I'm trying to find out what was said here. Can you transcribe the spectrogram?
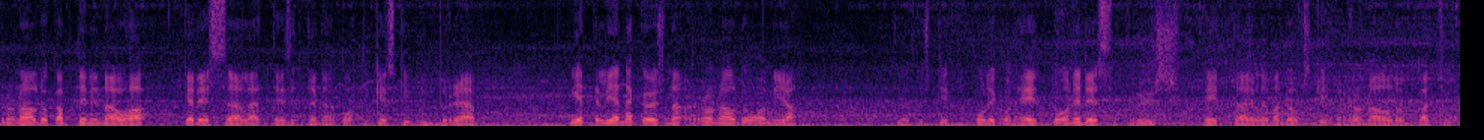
Ronaldo kapteenin nauha kädessään lähtee sitten kohti keskiympyrää. Miettelijän näköisenä Ronaldo on ja tietysti kolikon heitto on edessä. Krys heittää ja Lewandowski, Ronaldo katsovat.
